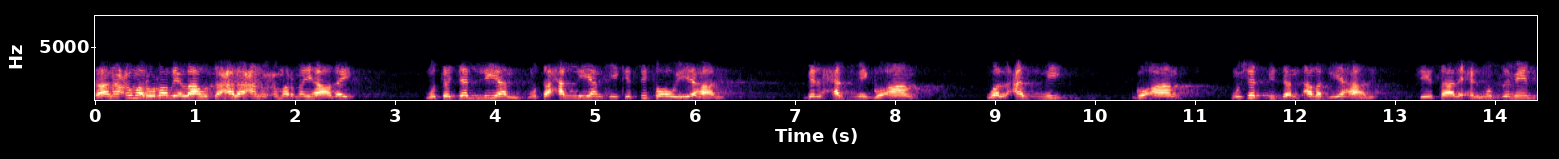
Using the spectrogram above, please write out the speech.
kana cumaru radi allahu tacaala canhu cumar may haaday mutajaliyan mutaxaliyan ki kasifoow iya haadi. Bilxazmi go'aan walcazmi go'aan mushadidan adag iya haadi. Fi saalix lmuslimiin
